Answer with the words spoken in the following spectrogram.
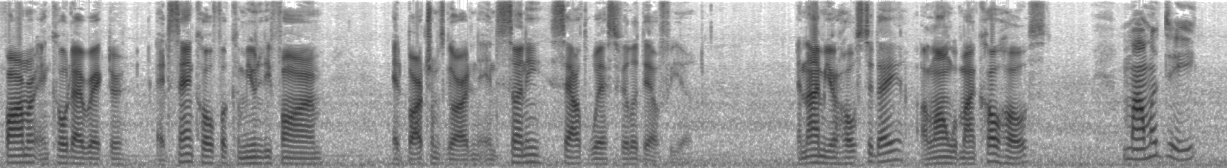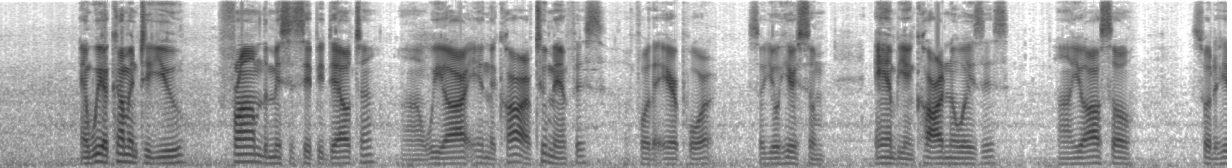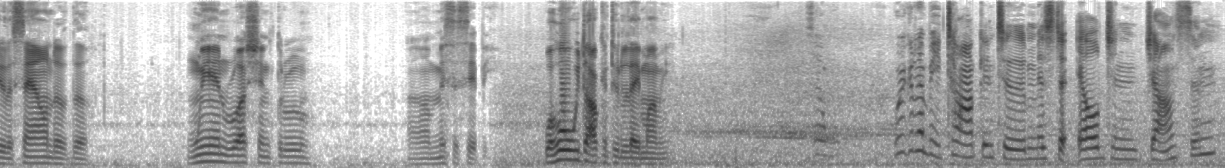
farmer and co director at Sankofa Community Farm at Bartram's Garden in sunny southwest Philadelphia. And I'm your host today, along with my co host, Mama D. And we are coming to you from the Mississippi Delta. Uh, we are in the car to Memphis for the airport, so you'll hear some ambient car noises. Uh, you'll also sort of hear the sound of the wind rushing through uh, Mississippi. Well, who are we talking to today, Mommy? So, we're going to be talking to Mr. Elgin Johnson,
